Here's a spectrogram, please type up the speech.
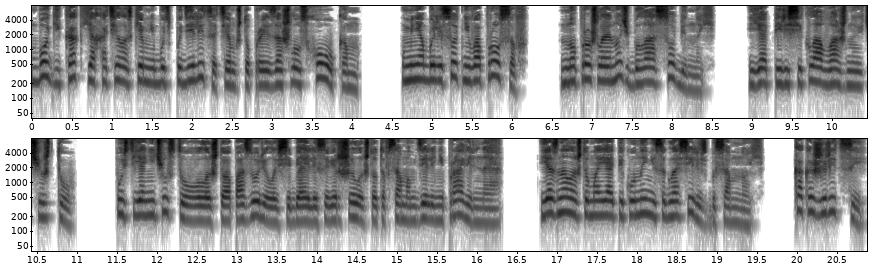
Боги, как я хотела с кем-нибудь поделиться тем, что произошло с Хоуком. У меня были сотни вопросов, но прошлая ночь была особенной. Я пересекла важную черту. Пусть я не чувствовала, что опозорила себя или совершила что-то в самом деле неправильное, я знала, что мои опекуны не согласились бы со мной. Как и жрецы.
